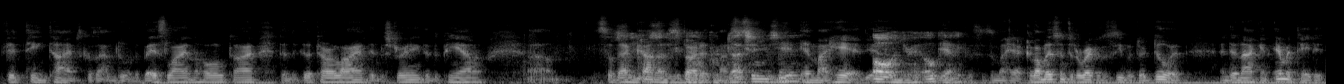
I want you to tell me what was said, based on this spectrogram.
15 times because I'm doing the bass line the whole time, then the guitar line, then the string, then the piano. Um, so that So kind of you're started my said? in my head. Yeah. Oh, in your head. Okay. Yeah, this is in my head because I'm listening to the records to see what they're doing, and then I can imitate it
